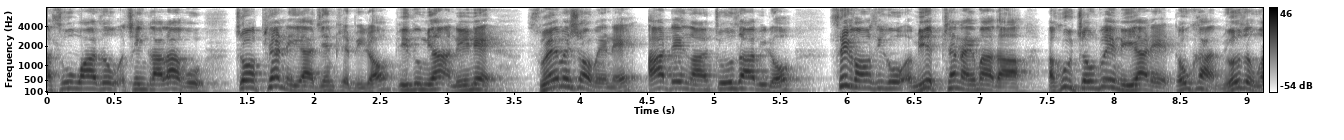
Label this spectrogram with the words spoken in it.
အဆိုးဝါးဆုံးအချိန်ကာလကိုကြော်ဖြတ်နေရခြင်းဖြစ်ပြီးတော့ပြည်သူများအနေနဲ့ဇွဲမလျှော့ဘဲနဲ့အာတင်းကစ조사ပြီးတော့စစ်ကောင်စီကိုအမြင့်ဖြတ်နိုင်မှသာအခုကြုံတွေ့နေရတဲ့ဒုက္ခမျိုးစုံက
